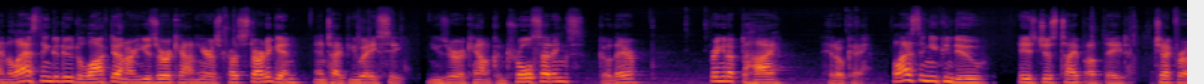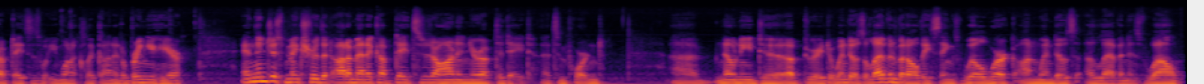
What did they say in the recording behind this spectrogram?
And the last thing to do to lock down our user account here is press start again and type UAC. User account control settings, go there, bring it up to high, hit OK. The last thing you can do is just type update. Check for updates is what you want to click on. It'll bring you here. And then just make sure that automatic updates are on and you're up to date. That's important. Uh, no need to upgrade to Windows 11, but all these things will work on Windows 11 as well.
